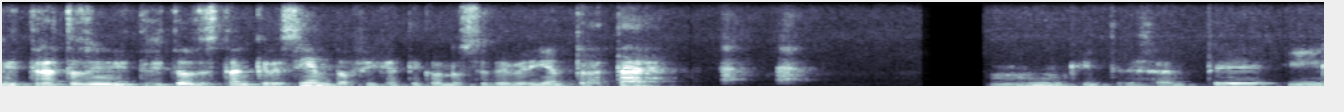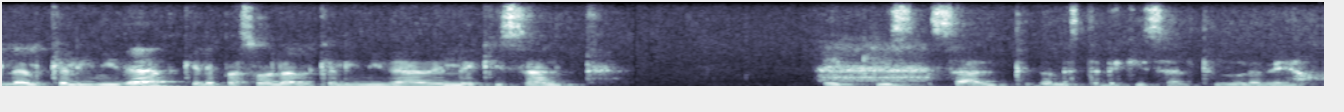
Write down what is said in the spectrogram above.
nitratos y nitritos están creciendo, fíjate, cuando se deberían tratar. Mm, qué interesante. Y la alcalinidad, ¿qué le pasó a la alcalinidad? El X-salt. X-salt, ¿dónde está el X-salt? No lo veo.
